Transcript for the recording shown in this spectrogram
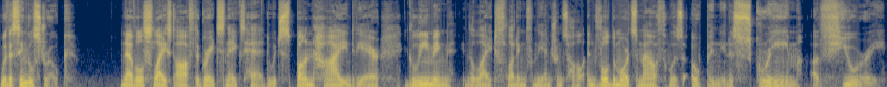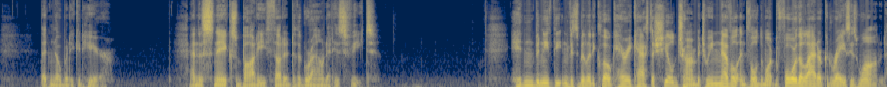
With a single stroke, Neville sliced off the great snake's head, which spun high into the air, gleaming in the light flooding from the entrance hall, and Voldemort's mouth was open in a scream of fury that nobody could hear. And the snake's body thudded to the ground at his feet. Hidden beneath the invisibility cloak, Harry cast a shield charm between Neville and Voldemort before the latter could raise his wand.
